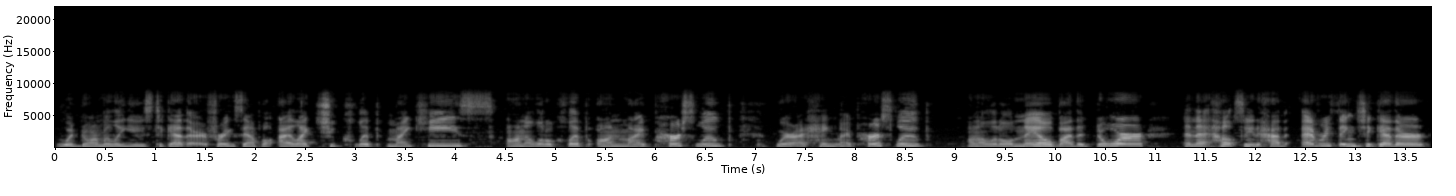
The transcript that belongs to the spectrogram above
would normally use together. For example, I like to clip my keys on a little clip on my purse loop where I hang my purse loop on a little nail by the door and that helps me to have everything together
